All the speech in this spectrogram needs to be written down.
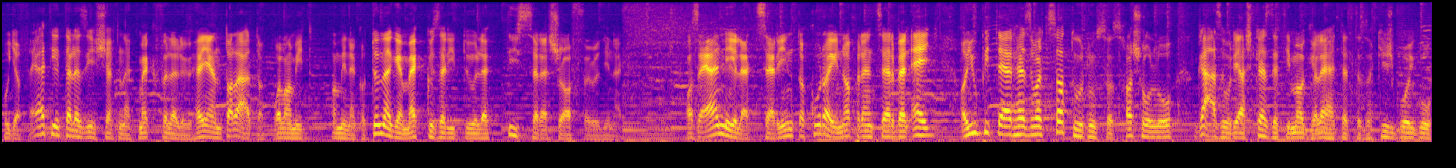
hogy a feltételezéseknek megfelelő helyen találtak valamit, aminek a tömege megközelítőleg tízszerese a Földinek. Az elmélet szerint a korai naprendszerben egy, a Jupiterhez vagy Saturnushoz hasonló gázóriás kezdeti magja lehetett ez a kisbolygó,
